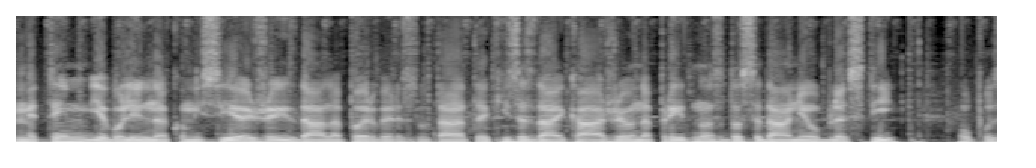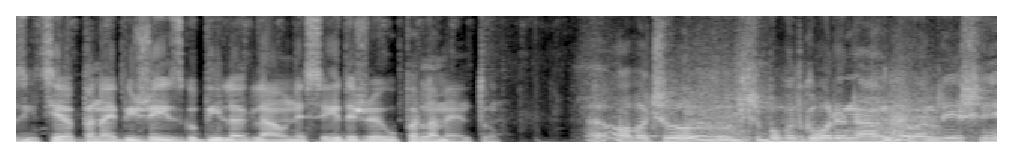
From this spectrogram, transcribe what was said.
Medtem je volilna komisija že izdala prve rezultate, ki za zdaj kažejo na prednost dosedanje oblasti. Opozicija pa naj bi že izgubila glavne sedeže v parlamentu. Oba, če, če bom odgovoril na angliški.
